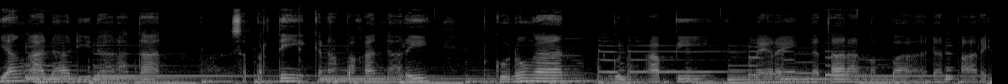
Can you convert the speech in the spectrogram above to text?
yang ada di daratan, seperti kenampakan dari pegunungan, gunung api, lereng, dataran, lembah, dan parit.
